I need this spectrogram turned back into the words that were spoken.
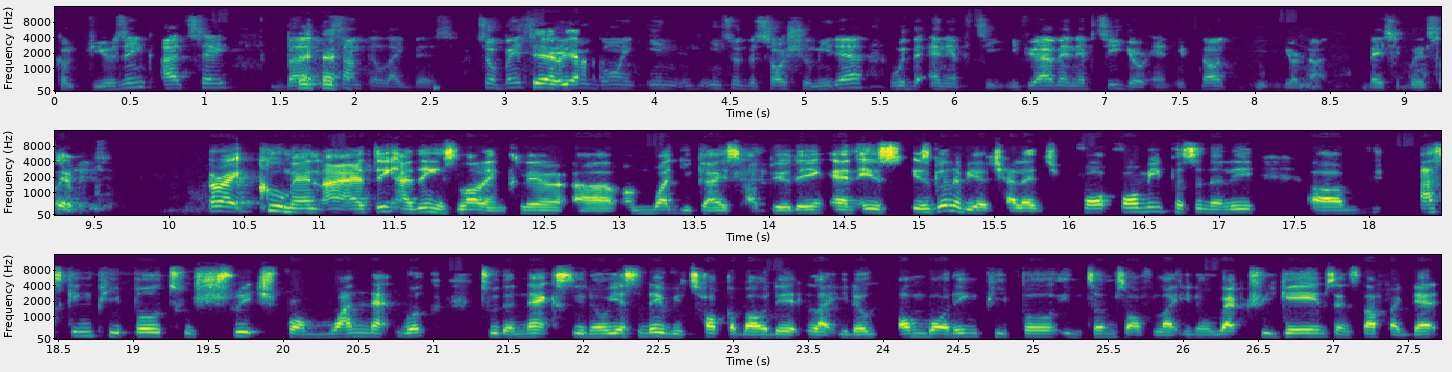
confusing i'd say but something like this. So basically yeah, yeah. you're going in into the social media with the nft if you have nft you're in. If not you're not. Basically it's like yeah. this all right, cool, man. I, I think I think it's loud and clear uh, on what you guys are building, and it's it's going to be a challenge for for me personally. Um, asking people to switch from one network to the next. You know, yesterday we talked about it, like you know, onboarding people in terms of like you know Web three games and stuff like that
